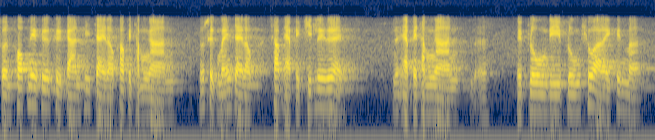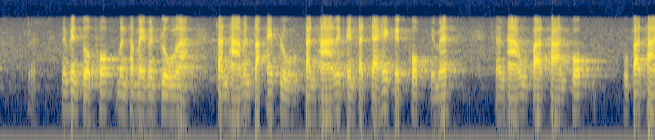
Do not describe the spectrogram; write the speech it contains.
ส่วนพบนี่คือคือการที่ใจเราเข้าไปทำงาน รู้สึกไหมใจเราชอบแอบไปคิดเรื่อยๆแอบไปทำงานนะไปปรุงดีปรุงชั่วอะไรขึ้นมานั่นเป็นตัวพบมันทำไมมันปรุงล่ะ ตัณหามันปลักให้ปรุง ตัณหาเลยเป็นปัจจัยให้เกิดพบเห็นไหมตัณหาอุปาทานพบอุปาทาน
